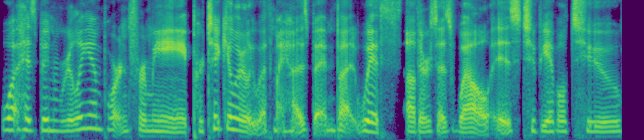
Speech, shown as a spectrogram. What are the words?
what has been really important for me, particularly with my husband, but with others as well, is to be able to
